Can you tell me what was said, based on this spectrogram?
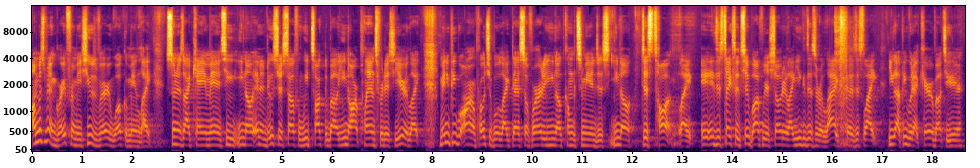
Um, it's been great for me. She was very welcoming. Like as soon as I came in, she you know introduced herself and we talked about, you know, our plans for this year. Like many people aren't approachable like that. So for her to, you know, come to me and just, you know, just talk, like it, it just takes a chip off your shoulder. Like you can just relax because it's like you got people that care about you here.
